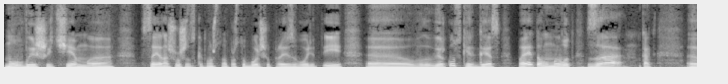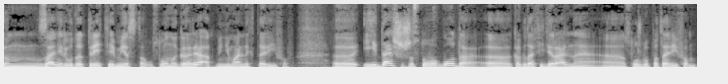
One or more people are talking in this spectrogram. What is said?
но выше, чем э, в Саяно-Шушенской, потому что она просто больше производит, и э, в Иркутских ГЭС, поэтому мы вот за, как, эм, заняли вот это третье место, условно говоря, от минимальных тарифов. Э, и дальше шестого года, э, когда федеральная э, служба по тарифам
